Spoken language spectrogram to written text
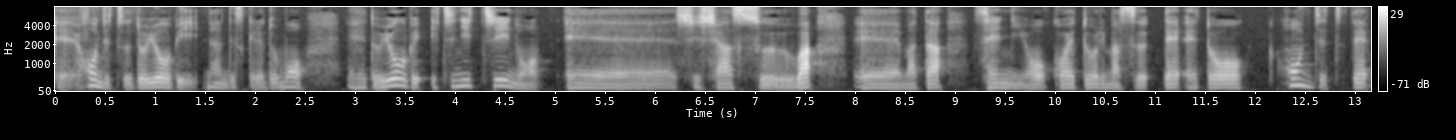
え本日土曜日なんですけれども、え土曜日1日の、えー、死者数は、えー、また1000人を超えております。で、え、ー、と、本日で、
